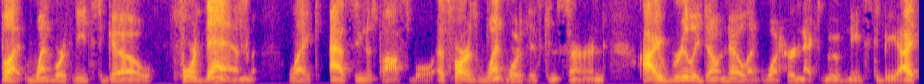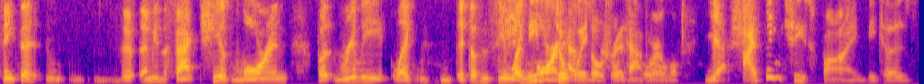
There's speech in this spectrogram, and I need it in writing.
but wentworth needs to go for them like as soon as possible as far as wentworth is concerned I really don't know like what her next move needs to be. I think that the I mean the fact she is Lauren, but really like it doesn't seem She like Lauren has social Chris capital. Lo- yeah, she- I think she's fine because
